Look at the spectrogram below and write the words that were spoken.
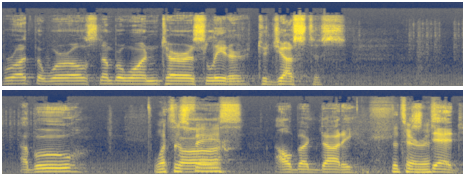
brought the world's number one terrorist leader to justice. Abu What's his face? al-Baghdadi The terrorist. is dead.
